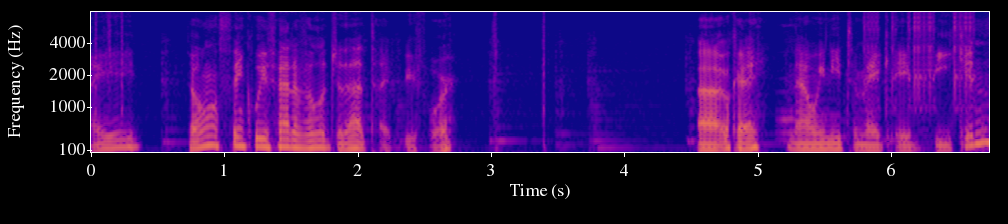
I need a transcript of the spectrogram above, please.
I don't think we've had a village of that type before. Uh, okay, now we need to make a beacon.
